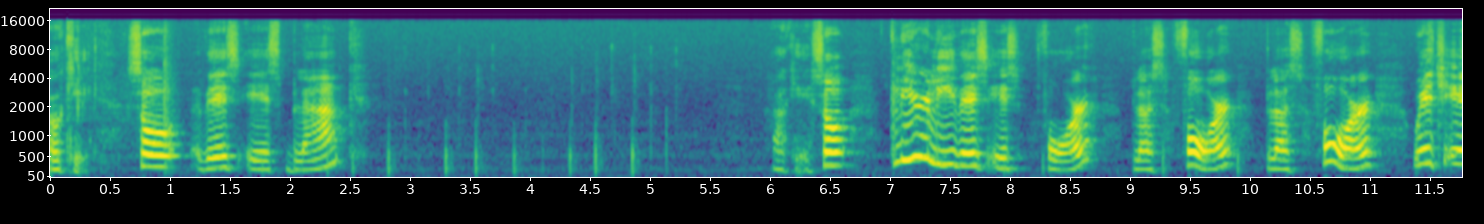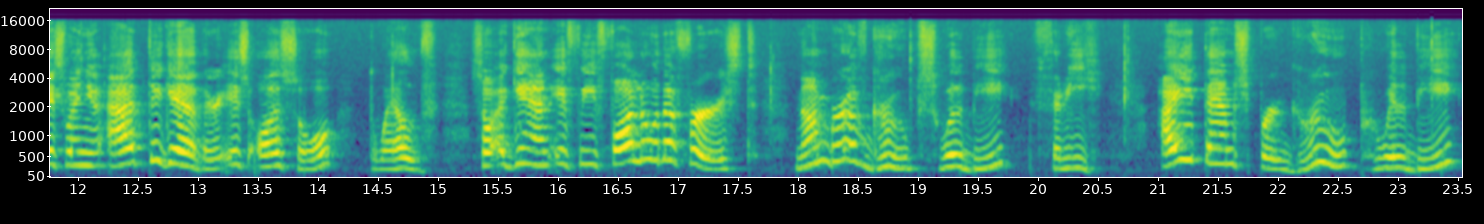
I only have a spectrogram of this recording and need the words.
Okay, so this is blank. Okay, so clearly this is 4 plus 4 plus 4, which is when you add together is also 12. So again, if we follow the first, number of groups will be 3. Items per group will be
